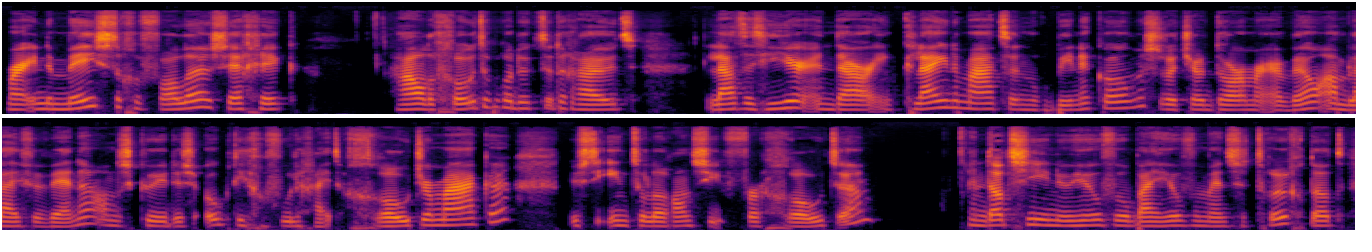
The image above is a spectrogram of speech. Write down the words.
Maar in de meeste gevallen zeg ik: haal de grote producten eruit. Laat het hier en daar in kleine mate nog binnenkomen, zodat jouw darmen er wel aan blijven wennen. Anders kun je dus ook die gevoeligheid groter maken, dus die intolerantie vergroten. En dat zie je nu heel veel bij heel veel mensen terug, dat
